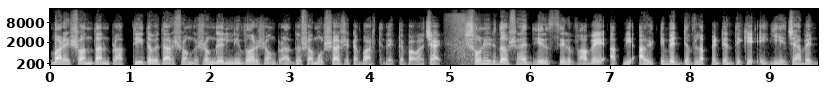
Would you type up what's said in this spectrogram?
বাড়ির সন্তান প্রাপ্তি, তবে তার সঙ্গে সঙ্গে লিভার সংক্রান্ত সমস্যা, সেটা বাড়তে দেখতে পাওয়া যায়। শনির দশায় ধীর স্থিরভাবে আপনি আলটিমেট ডেভেলপমেন্টের দিকে এগিয়ে যাবেন।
